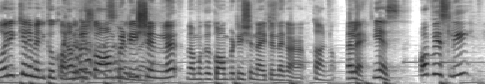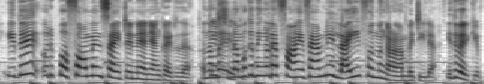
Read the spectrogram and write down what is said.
ഒരിക്കലും എനിക്ക് നമ്മൾ കോമ്പറ്റീഷനിൽ നമുക്ക് കോമ്പറ്റീഷൻ ആയിട്ട് തന്നെ കാണാം. കാണണം. അല്ലേ? യെസ് ഒബ്വിയസ്ലി ഇത് ഒരു പെർഫോമൻസ് ആയിട്ട് തന്നെയാണ് ഞാൻ കരുതുക. നമുക്ക് നിങ്ങളുടെ ഫാമിലി ലൈഫ് ഒന്നും കാണാൻ പറ്റിയില്ല. ഇതുവരെയ്ക്കും.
